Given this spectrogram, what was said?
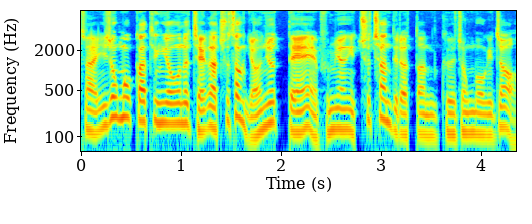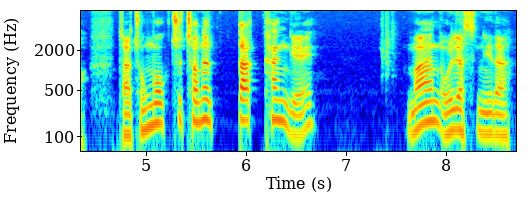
자, 이 종목 같은 경우는 제가 추석 연휴 때 분명히 추천드렸던 그 종목이죠. 자, 종목 추천은 딱 한 개만 올렸습니다.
